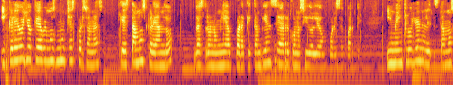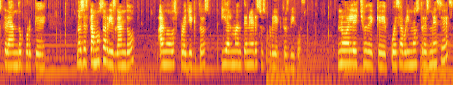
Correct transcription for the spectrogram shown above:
Y creo yo que vemos muchas personas que estamos creando gastronomía para que también sea reconocido León por esa parte. Y me incluyo en el estamos creando porque nos estamos arriesgando a nuevos proyectos y al mantener esos proyectos vivos. No el hecho de que pues abrimos tres meses,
